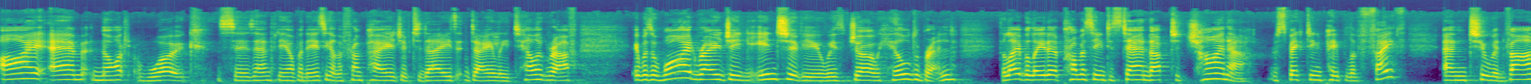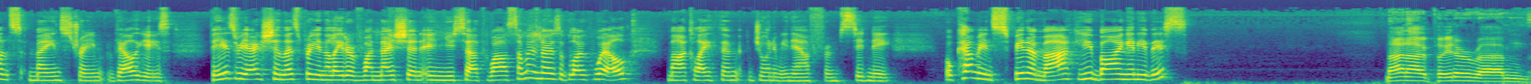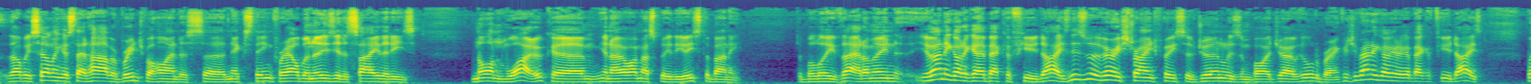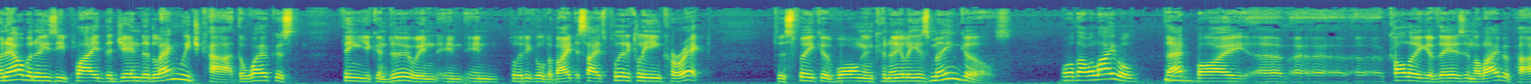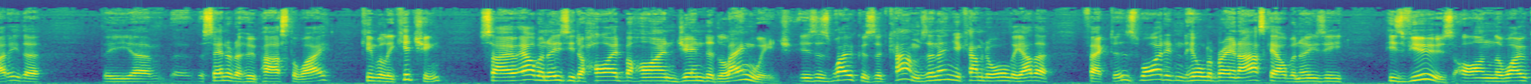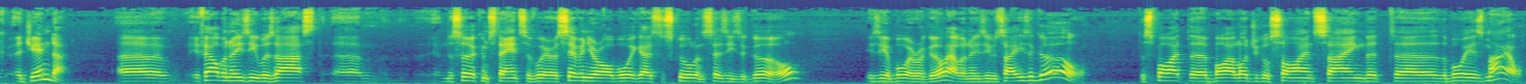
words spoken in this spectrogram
I am not woke, says Anthony Albanese on the front page of today's Daily Telegraph. It was a wide ranging interview with Joe Hildebrand, the Labor leader promising to stand up to China, respecting people of faith, and to advance mainstream values. For his reaction, let's bring in the leader of One Nation in New South Wales, someone who knows a bloke well, Mark Latham, joining me now from Sydney. Well, come in, spinner, Mark. Are you buying any of this? No, no, Peta. Um, they'll be selling us that Harbour Bridge behind us uh, next thing. For Albanese to say that he's non woke, um, you know, I must be the Easter Bunny to believe that. I mean, you've only got to go back a few days. This is a very strange piece of journalism by Joe Hildebrand because you've only got to go back a few days when Albanese played the gendered language card, the wokest thing you can do in, in, in political debate to say it's politically incorrect to speak of Wong and Keneally as mean girls. Well, they were labelled that mm. by uh, a, a, colleague of theirs in the Labor Party, the, the, um, the senator who passed away, Kimberley Kitching. So Albanese to hide behind gendered language is as woke as it comes. And then you come to all the other factors. Why didn't Hildebrand ask Albanese his views on the woke agenda? Uh, if Albanese was asked um, in the circumstance of where a seven year old boy goes to school and says he's a girl, is he a boy or a girl? Albanese would say he's a girl, despite the biological science saying that uh, the boy is male.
